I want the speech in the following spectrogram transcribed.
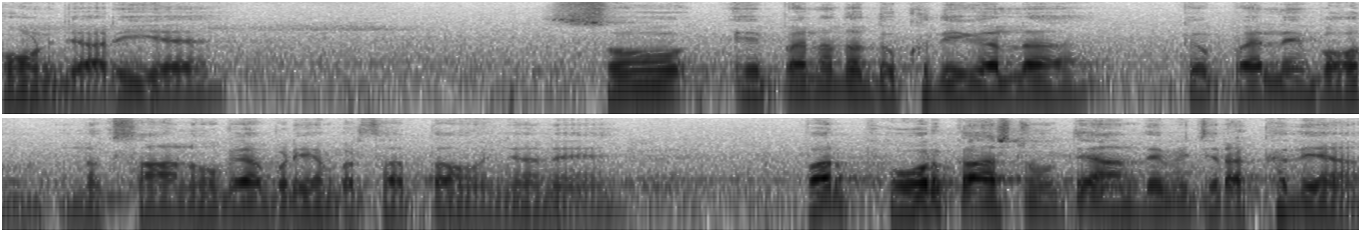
ਹੋਣ ਜਾ ਰਹੀ ਹੈ। ਸੋ ਇਹ ਪਹਿਲਾਂ ਤਾਂ ਦੁੱਖ ਦੀ ਗੱਲ ਆ ਕਿ ਪਹਿਲਾਂ ਹੀ ਬਹੁਤ ਨੁਕਸਾਨ ਹੋ ਗਿਆ, ਬੜੀਆਂ ਬਰਸਾਤਾਂ ਹੋਈਆਂ ਨੇ। ਪਰ ਫੋਰਕਾਸਟ ਨੂੰ ਧਿਆਨ ਦੇ ਵਿੱਚ ਰੱਖਦਿਆਂ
